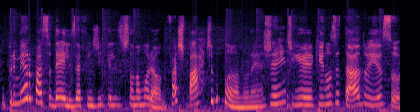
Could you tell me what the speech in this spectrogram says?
O primeiro passo deles é fingir que eles estão namorando. Faz parte do plano, né? Gente, que, que inusitado isso.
